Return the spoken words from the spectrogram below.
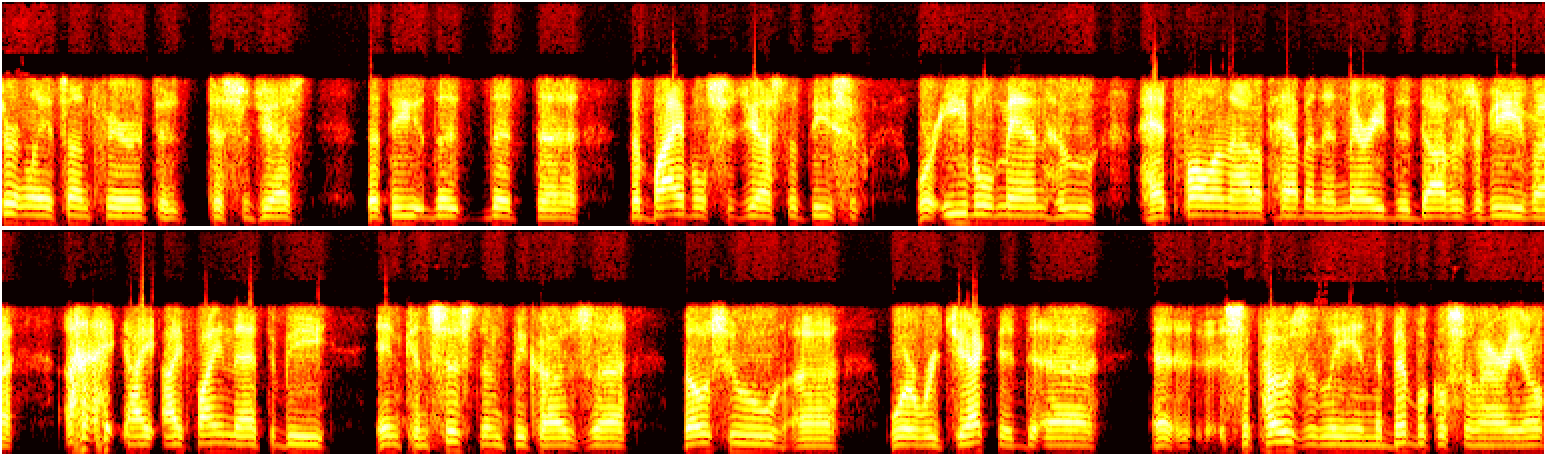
certainly, it's unfair to to suggest that the the that uh, the Bible suggests that these were evil men who had fallen out of heaven and married the daughters of Eve. Uh, I, I I find that to be inconsistent because uh, those who uh, were rejected, uh, uh, supposedly in the biblical scenario,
